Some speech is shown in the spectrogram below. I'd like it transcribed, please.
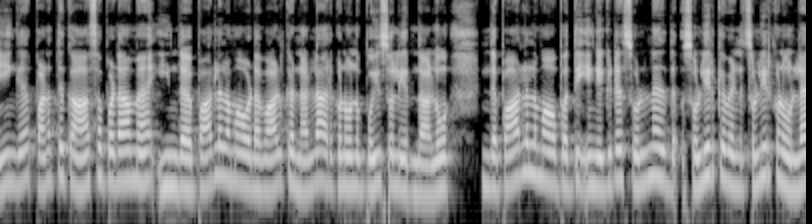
நீங்கள் பணத்துக்கு ஆசைப்படாமல் இந்த பார்லலம்மாவோட வாழ்க்கை நல்லா இருக்கணும்னு பொய் சொல்லியிருந்தாலும் இந்த பார்லலம்மாவை பற்றி எங்ககிட்ட சொன்னது சொல்லியிருக்க வேண்டும் சொல்லியிருக்கணும்ல?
